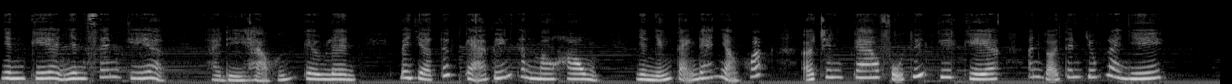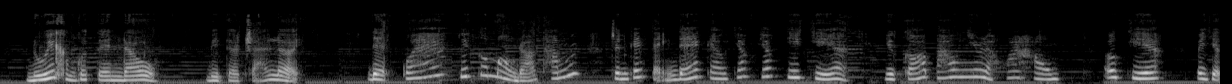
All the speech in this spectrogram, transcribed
Nhìn kia, nhìn xem kia. Heidi hào hứng kêu lên. Bây giờ tất cả biến thành màu hồng. Nhìn những tảng đá nhọn hoắt ở trên cao phủ tuyết kia kìa. Anh gọi tên chúng là gì? Núi không có tên đâu. Peter trả lời. Đẹp quá, tuyết có màu đỏ thắm trên cái tảng đá cao chót chót kia kìa, như có bao nhiêu là hoa hồng. Ơ kìa, bây giờ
